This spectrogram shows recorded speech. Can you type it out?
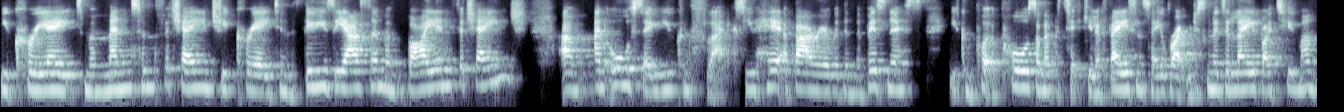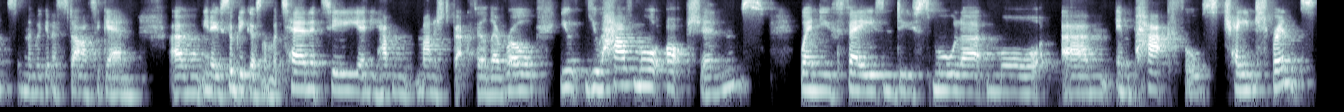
you create momentum for change you create enthusiasm and buy-in for change um, and also you can flex. You hit a barrier within the business you can put a pause on a particular phase and say right we're just going to delay by two months and then we're going to start again. Um, you know somebody goes on maternity and you haven't managed to backfill their role. You you have more more options when you phase and do smaller, more um, impactful change sprints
